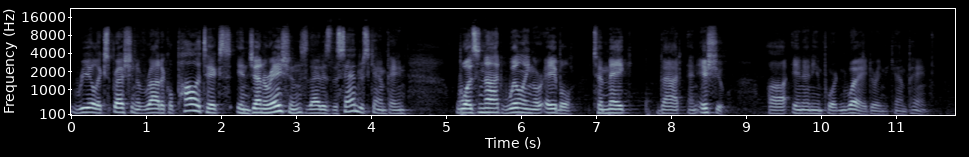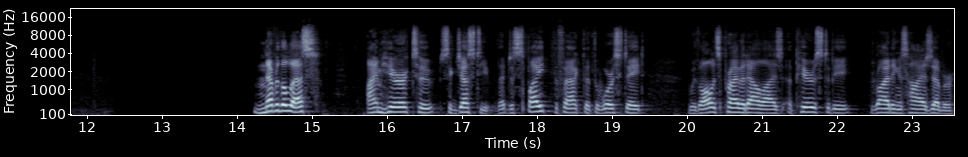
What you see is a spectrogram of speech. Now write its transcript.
real expression of radical politics in generations, that is the Sanders campaign, was not willing or able to make that an issue uh, in any important way during the campaign. Nevertheless, I'm here to suggest to you that despite the fact that the war state, with all its private allies, appears to be riding as high as ever,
